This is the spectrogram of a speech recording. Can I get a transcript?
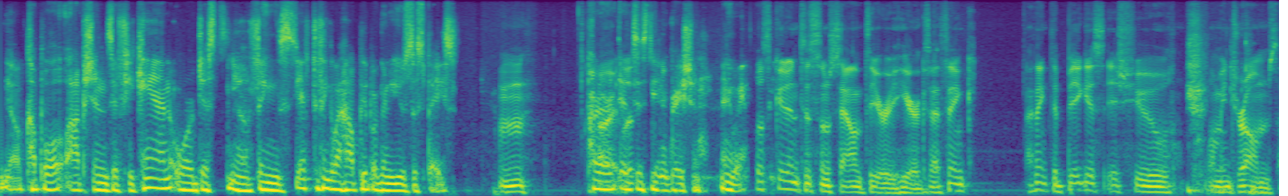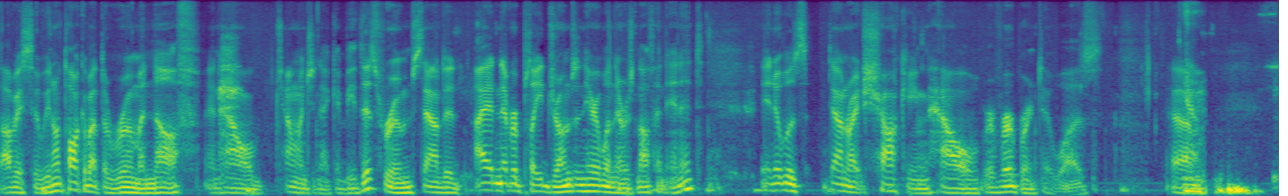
you know, a couple options if you can, or just you know things you have to think about how people are going to use the space. Mm. Part All of right, just the integration. Anyway, let's get into some sound theory here because I think I think the biggest issue, I mean, drums, obviously, we don't talk about the room enough and how challenging that can be. This room sounded, I had never played drums in here when there was nothing in it and it was downright shocking how reverberant it was. Um, yeah.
